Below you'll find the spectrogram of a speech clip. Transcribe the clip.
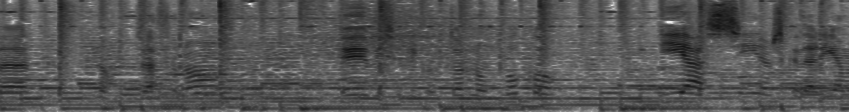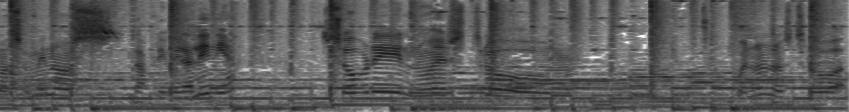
ya le vamos a dar no trazo no eh, y contorno un poco y así nos quedaría más o menos la primera línea sobre nuestro bueno nuestro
